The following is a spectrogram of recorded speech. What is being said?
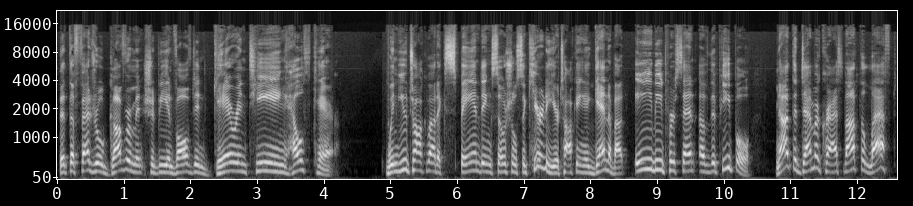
that the federal government should be involved in guaranteeing health care. When you talk about expanding Social Security, you're talking again about 80% of the people, not the Democrats, not the left,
